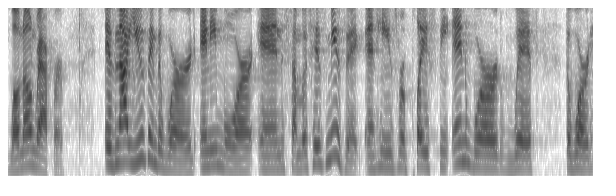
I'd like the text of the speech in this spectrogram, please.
well-known rapper, is not using the word anymore in some of his music, and he's replaced the N-word with the word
